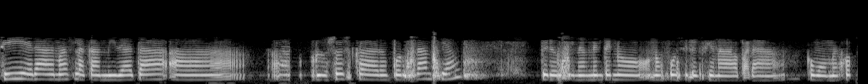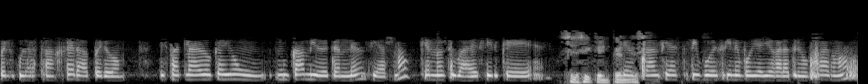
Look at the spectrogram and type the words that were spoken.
Sí, era además la candidata a, a por los Oscar por Francia, pero finalmente no, no fue seleccionada para como mejor película extranjera, pero está claro que hay un, un cambio de tendencias, ¿no? Que no se iba a decir que, sí, sí, que, en, que en Francia este tipo de cine podía llegar a triunfar, ¿no?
